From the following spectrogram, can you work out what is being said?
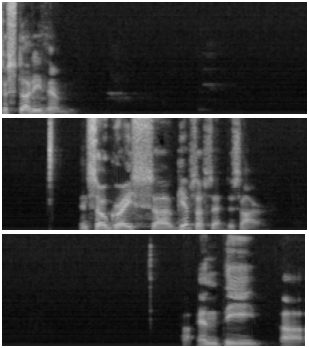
to study them. And so grace uh, gives us that desire. Uh, and the uh,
